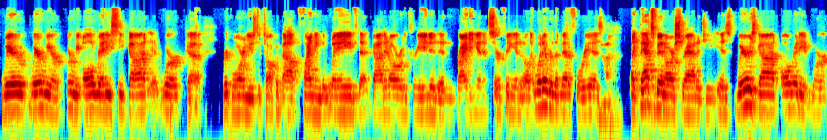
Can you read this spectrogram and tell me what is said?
where where we are, where we already see God at work. Uh, Rick Warren used to talk about finding the wave that God had already created and riding it and surfing it and all that. Whatever the metaphor is, like that's been our strategy: is where is God already at work?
